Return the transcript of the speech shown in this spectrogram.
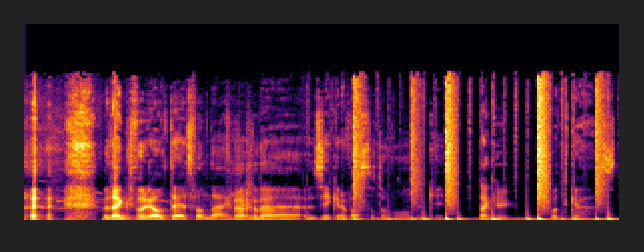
Bedankt voor jouw tijd vandaag. Graag gedaan. En, eh, zeker en vast tot de volgende keer. Dank u. Podcast.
